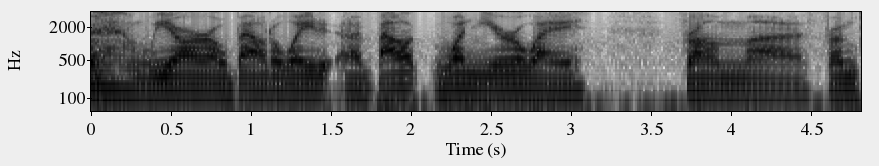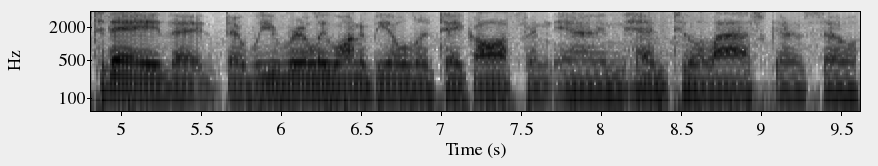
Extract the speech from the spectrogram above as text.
we are about away about one year away from uh, from today that, that we really want to be able to take off and, and head to Alaska. So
